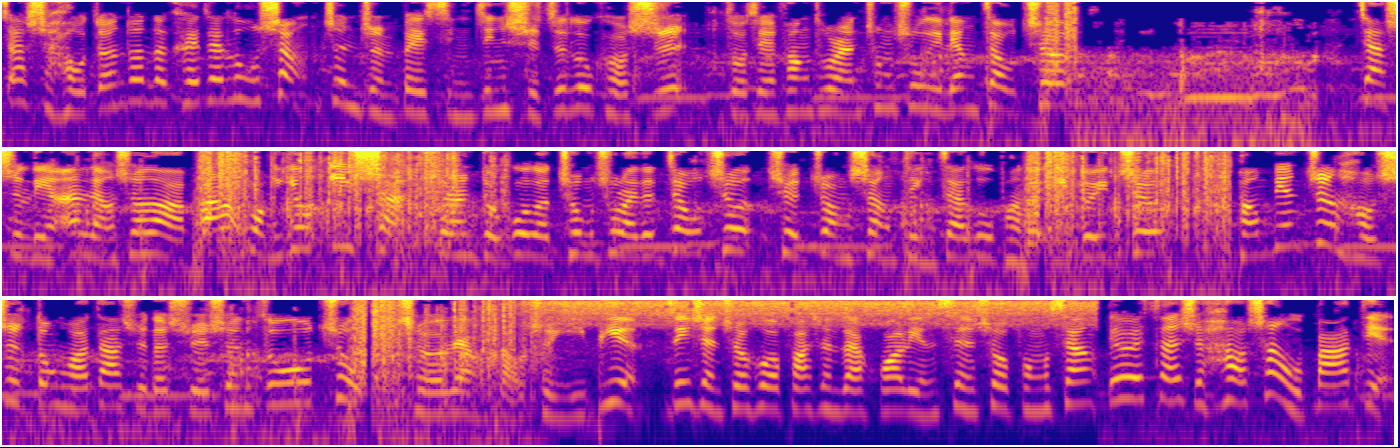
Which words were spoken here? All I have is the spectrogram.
驾驶好端端的开在路上，正准备行经十字路口时，左前方突然冲出一辆轿车。驾驶连按两声喇叭，往右一闪，虽然躲过了冲出来的轿车，却撞上停在路旁的一堆车。旁边正好是东华大学的学生租屋处，车辆倒成一片。惊险车祸发生在花莲县寿丰乡，六月三十号上午八点，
